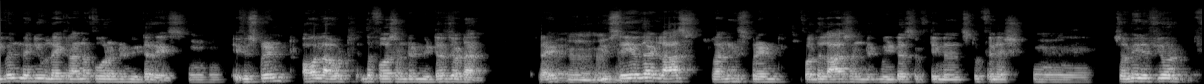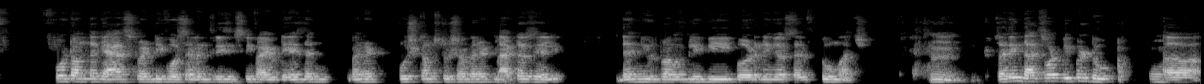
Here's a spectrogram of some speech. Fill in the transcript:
even when you like run a 400 meter race, Mhm. if you sprint all out in the first 100 meters, you're done, right? Mhm. You save that last running sprint for the last 100 meters, 50 minutes to finish. Mhm. So I mean, if you're foot on the gas 24/7, 365 days, then when it push comes to shove, when it matters really, then you'll probably be burdening yourself too much. Hmm. So I think that's what people do. Mm. Uh,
